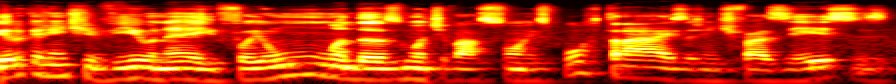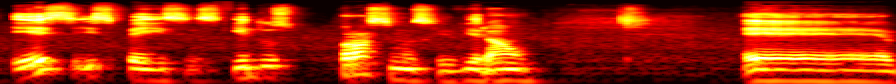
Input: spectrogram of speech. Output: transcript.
pelo que a gente viu, né, e foi uma das motivações por trás da gente fazer esses, esses spaces e dos próximos que virão, é,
